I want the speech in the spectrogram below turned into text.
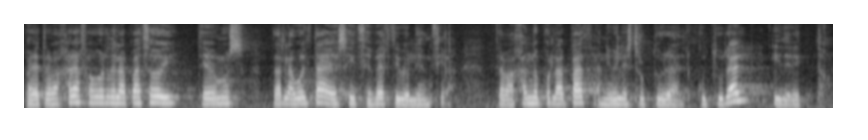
Para trabajar a favor de la paz hoy debemos dar la vuelta a ese iceberg de violencia, trabajando por la paz a nivel estructural, cultural y directo.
